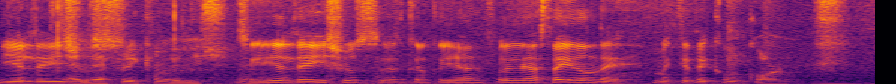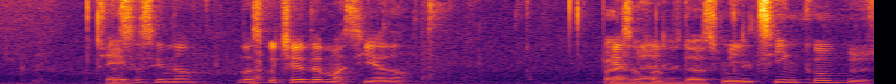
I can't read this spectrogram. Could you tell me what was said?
y el de Issues. El de Freak on the Leash. Sí, el de Issues. eh, Creo que ya fue hasta ahí donde me quedé con Korn. Sí, Eso sí, no. No escuché demasiado. para eso el 2005, pues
